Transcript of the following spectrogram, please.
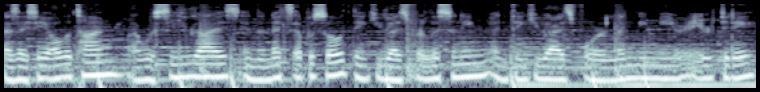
as I say all the time, I will see you guys in the next episode. Thank you guys for listening and thank you guys for lending me your ear today.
